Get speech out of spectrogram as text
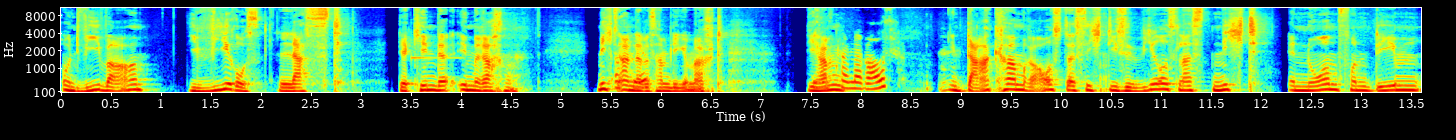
und wie war die Viruslast der Kinder im Rachen. Nichts okay. anderes haben die gemacht. Die Was haben, kam da raus? Da kam raus, dass sich diese Viruslast nicht enorm von dem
